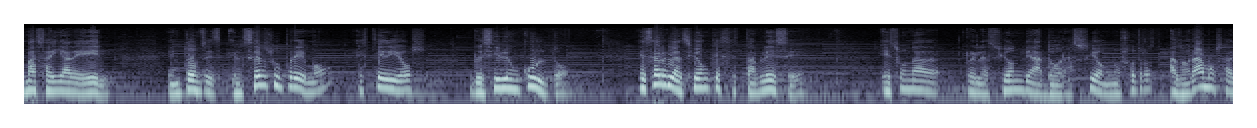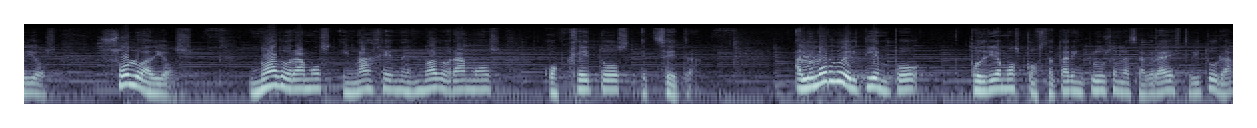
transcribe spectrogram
más allá de él. Entonces, el ser supremo, este Dios, recibe un culto. Esa relación que se establece es una relación de adoración. Nosotros adoramos a Dios, solo a Dios. No adoramos imágenes, no adoramos objetos, etc. A lo largo del tiempo, podríamos constatar incluso en la Sagrada Escritura,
